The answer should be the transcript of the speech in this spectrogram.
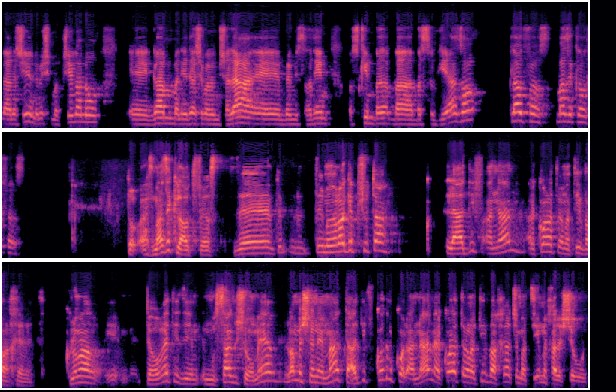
לאנשים, למי שמקשיב לנו. גם אני יודע שבממשלה, במשרדים, עוסקים בסוגיה הזו. Cloud First, מה זה Cloud First? טוב, אז מה זה Cloud First? זה טרמינולוגיה פשוטה. להעדיף ענן על כל אלטרנטיבה אחרת. כלומר, תאורטית זה מושג שאומר, לא משנה מה, תעדיף קודם כל ענן על כל אלטרנטיבה אחרת שמציעים לך לשירות.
